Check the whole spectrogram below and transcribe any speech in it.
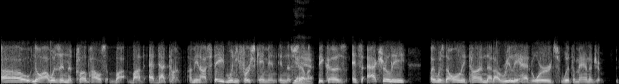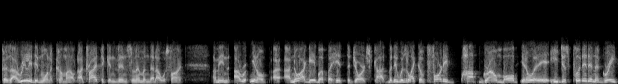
Uh, no, I was in the clubhouse, but, but at that time, I mean, I stayed when he first came in in the yeah, seventh yeah. because it's actually it was the only time that I really had words with the manager because I really didn't want to come out. I tried to convince Lemon that I was fine, I mean, I you know I, I know I gave up a hit to George Scott, but it was like a 40 hop ground ball. You know, it, he just put it in a great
